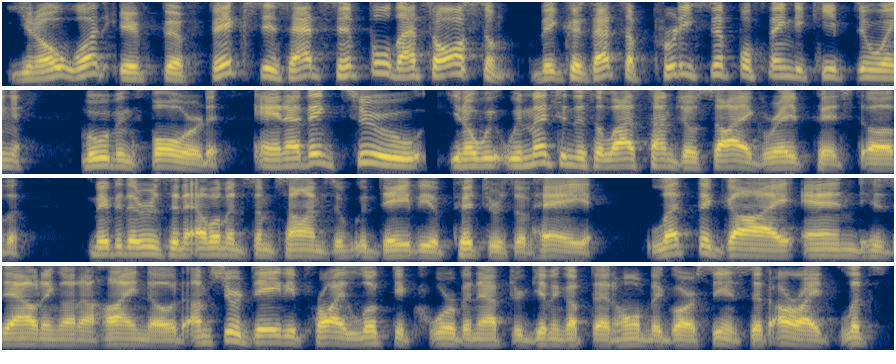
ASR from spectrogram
you know what? If the fix is that simple, that's awesome because that's a pretty simple thing to keep doing moving forward. And I think, too, you know, we, we mentioned this the last time Josiah Gray pitched of maybe there is an element sometimes with Davey of pitchers of, hey, let the guy end his outing on a high note. I'm sure Davey probably looked at Corbin after giving up that home to Garcia and said, all right, let's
